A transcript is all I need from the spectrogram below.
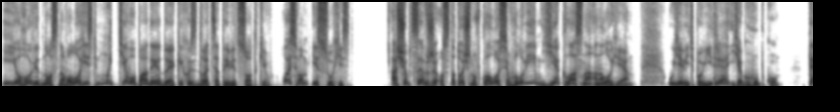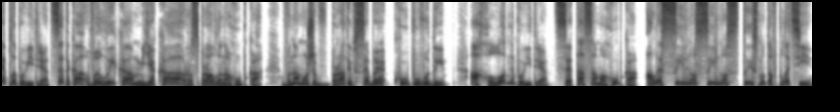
і його відносна вологість миттєво падає до якихось 20%. Ось вам і сухість. А щоб це вже остаточно вклалося в голові, є класна аналогія. Уявіть повітря як губку. Тепле повітря це така велика, м'яка розправлена губка. Вона може вбрати в себе купу води. А холодне повітря це та сама губка, але сильно-сильно стиснута в плаці.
